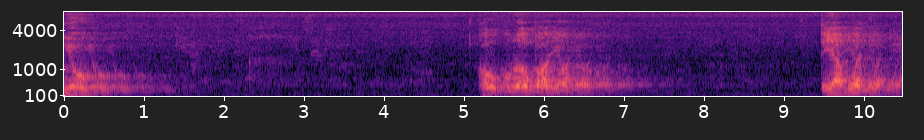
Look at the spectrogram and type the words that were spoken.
မျိုးဟိုဥရောပရောက်တော့တရားပွဲလုပ်တယ်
